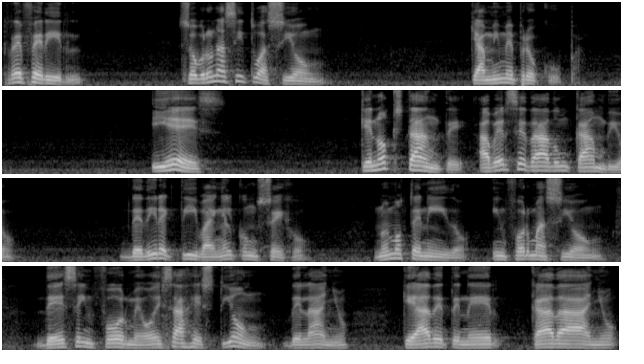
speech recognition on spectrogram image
referir sobre una situación que a mí me preocupa. Y es que no obstante haberse dado un cambio de directiva en el Consejo, no hemos tenido información de ese informe o esa gestión del año que ha de tener cada año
